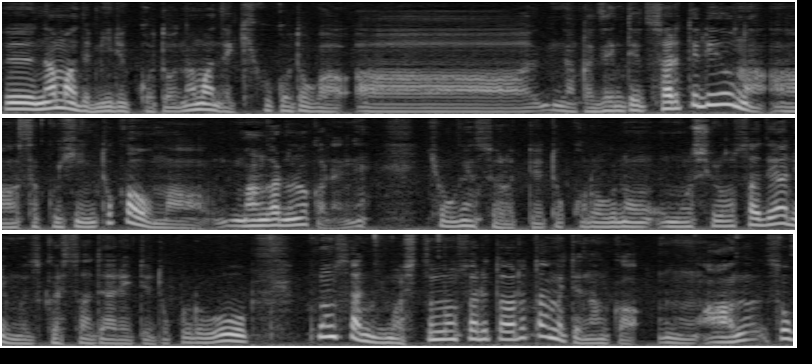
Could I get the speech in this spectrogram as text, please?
生で見ること、生で聞くことが、あなんか前提とされてるような作品とかを、まあ、漫画の中でね、表現するっていうところの面白さであり、難しさでありというところを、ポンさんにも質問されて改めてなんか、うん、あそ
